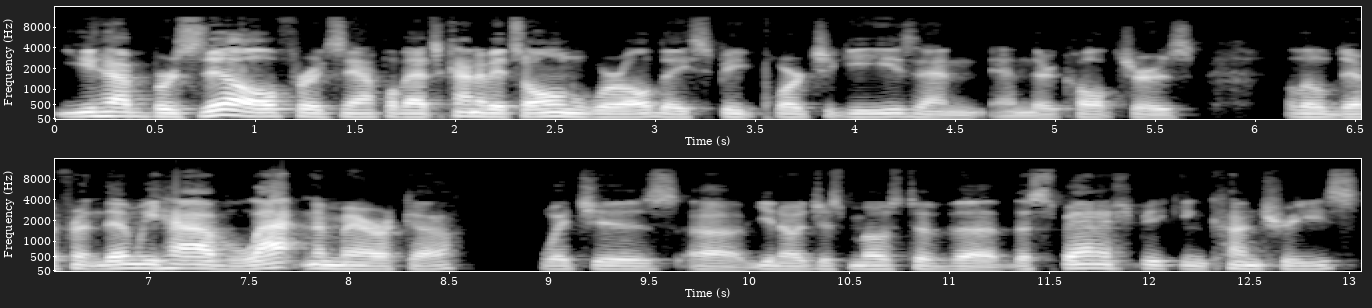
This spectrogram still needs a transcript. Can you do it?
you have Brazil, for example, that's kind of its own world. They speak Portuguese and and their culture is a little different. Then we have Latin America, which is uh, you know just most of the the Spanish speaking countries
